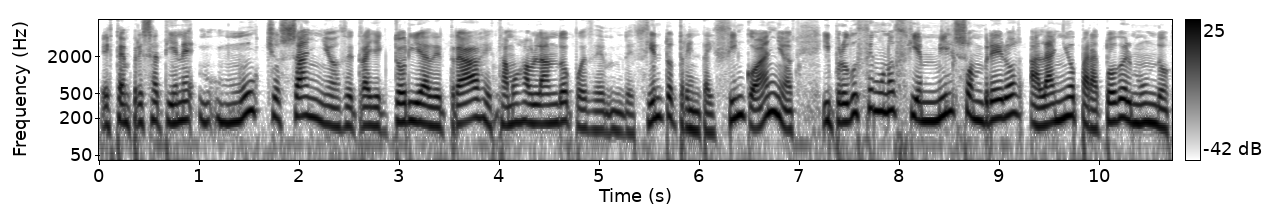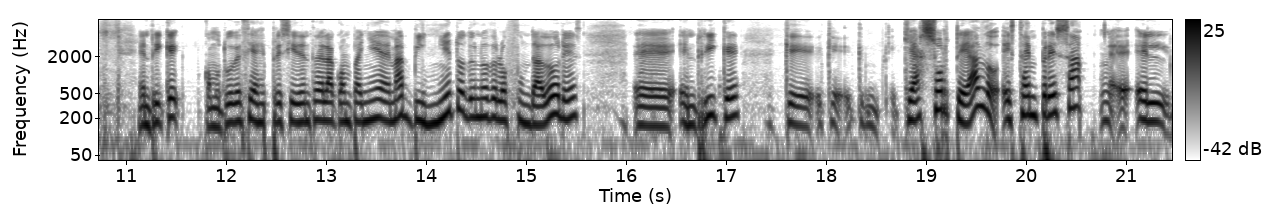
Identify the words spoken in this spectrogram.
Esta empresa tiene muchos años de trayectoria detrás, estamos hablando pues de, de 135 años y producen unos 100.000 sombreros al año para todo el mundo. Enrique, como tú decías, es presidente de la compañía y además bisnieto de uno de los fundadores, eh, Enrique, que, que- ha sorteado esta empresa eh, el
